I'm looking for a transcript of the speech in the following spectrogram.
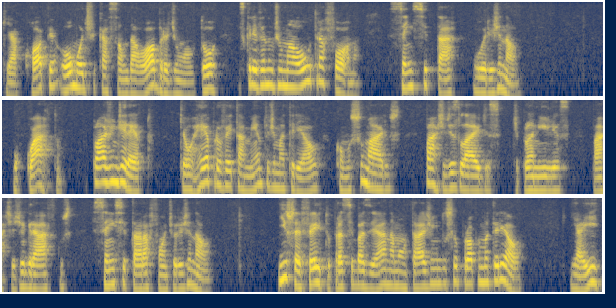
que é a cópia ou modificação da obra de um autor escrevendo de uma outra forma, sem citar o original. O quarto, plágio indireto, que é o reaproveitamento de material como sumários, parte de slides, de planilhas, partes de gráficos, sem citar a fonte original. Isso é feito para se basear na montagem do seu próprio material. E aí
